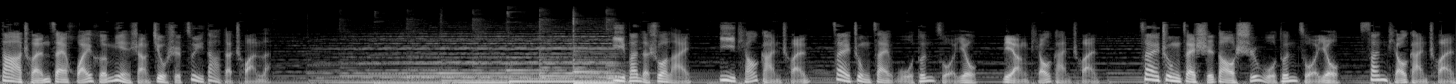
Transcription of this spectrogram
大船在淮河面上就是最大的船了。一般的说来，一条杆船载重在五吨左右，两条杆船载重在十到十五吨左右，三条杆船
